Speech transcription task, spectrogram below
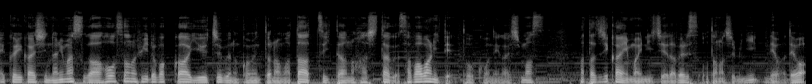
繰り返しになりますが、放送のフィードバックは YouTube のコメント欄また Twitter のハッシュタグサババにて投稿お願いします。また次回毎日 AWS お楽しみに。ではでは。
